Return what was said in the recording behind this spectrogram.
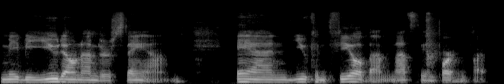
maybe you don't understand, and you can feel them. That's the important part.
